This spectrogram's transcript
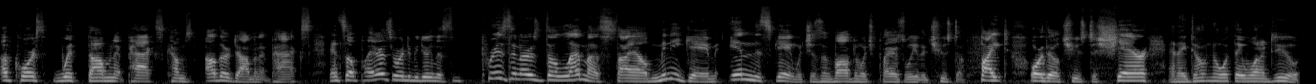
of course, with dominant packs comes other dominant packs, and so players are going to be doing this prisoner's dilemma style mini game in this game, which is involved in which players will either choose to fight or they'll choose to share, and they don't know what they want to do.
